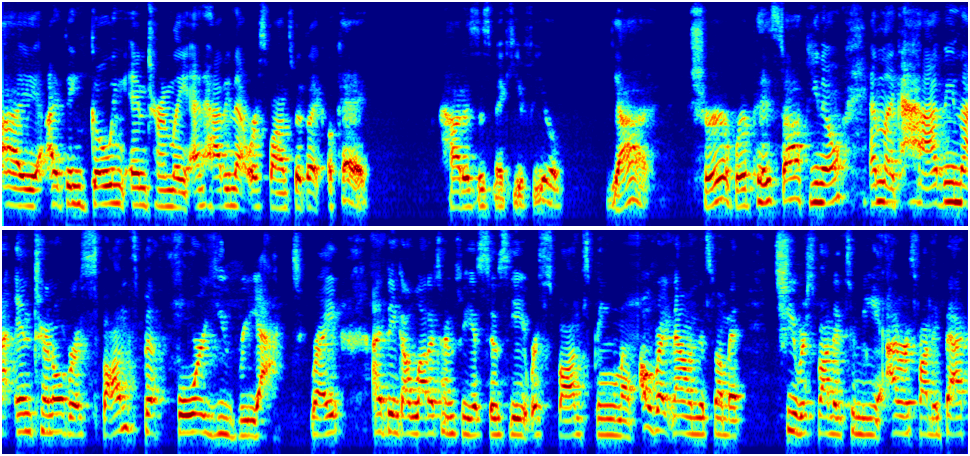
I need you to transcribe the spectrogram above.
I, I think going internally and having that response with, like, okay, how does this make you feel? Yeah, sure, we're pissed off, you know? And like having that internal response before you react, right? I think a lot of times we associate response being like, oh, right now in this moment, she responded to me, I responded back.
